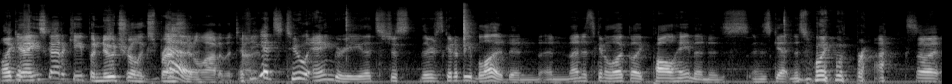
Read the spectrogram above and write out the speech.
like yeah, if, he's got to keep a neutral expression Yeah. a lot of the time. if he gets too angry, it's just there's gonna be blood, and and then it's gonna look like Paul Heyman is is getting his way with Brock. So it,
